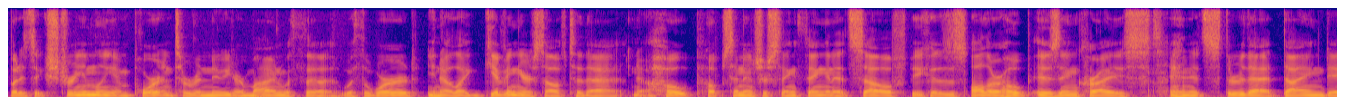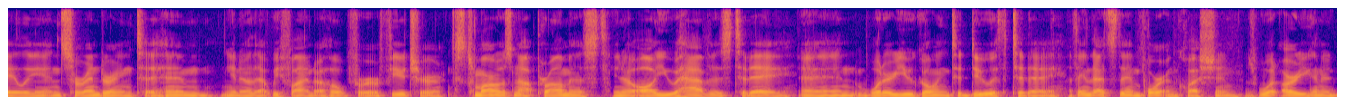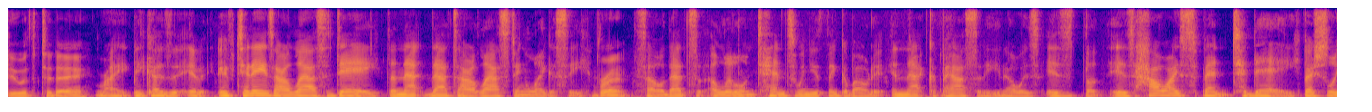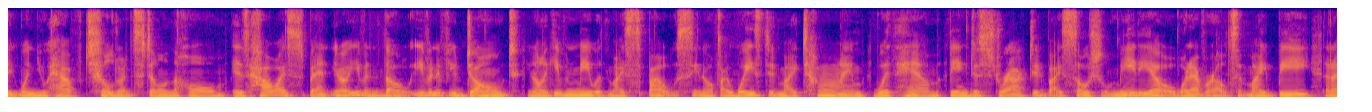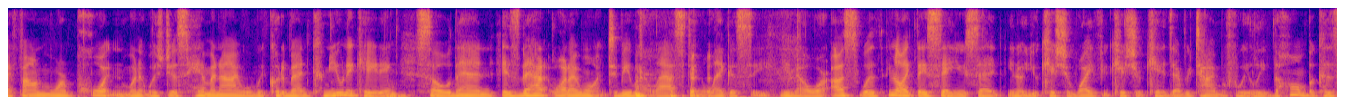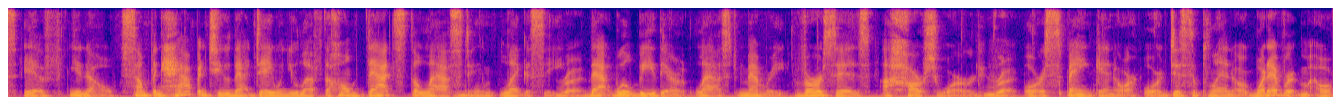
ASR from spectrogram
But it's extremely important to renew your mind with the with the word. You know, like giving yourself to that. You know, hope. Hope's an interesting thing in itself because all our hope is in Christ, and it's through that dying daily and surrendering to Him. You know, that we find a hope for a future. 'Cause tomorrow's not promised. You know, all you have is today. And what are you going to do with today? I think that's the important question is what are you going to do with today? Right, because if, if today's our last day, then that that's our lasting legacy. Right. So that's a little intense when you think about it. In that capacity. You know, is is the is how I spent today, especially when you have children still in the home, is how I spent. You know, even though even if you don't, you know, like even me with my spouse, you know, if I wasted my time with him being distracted by social media or whatever else it might be that I found more important when it was just him and I when we could have been communicating. Mm-hmm. So then, is that what I want to be my lasting legacy? You know, or us with you know, like they say, you said, you know, you kiss your wife, you kiss your kids every time before you leave the home because if you know something happened to you that day when you left the home, that's the lasting mm. legacy. Right. That will be their last memory versus a harsh word, right. or a spanking, or or discipline, or whatever, it, or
